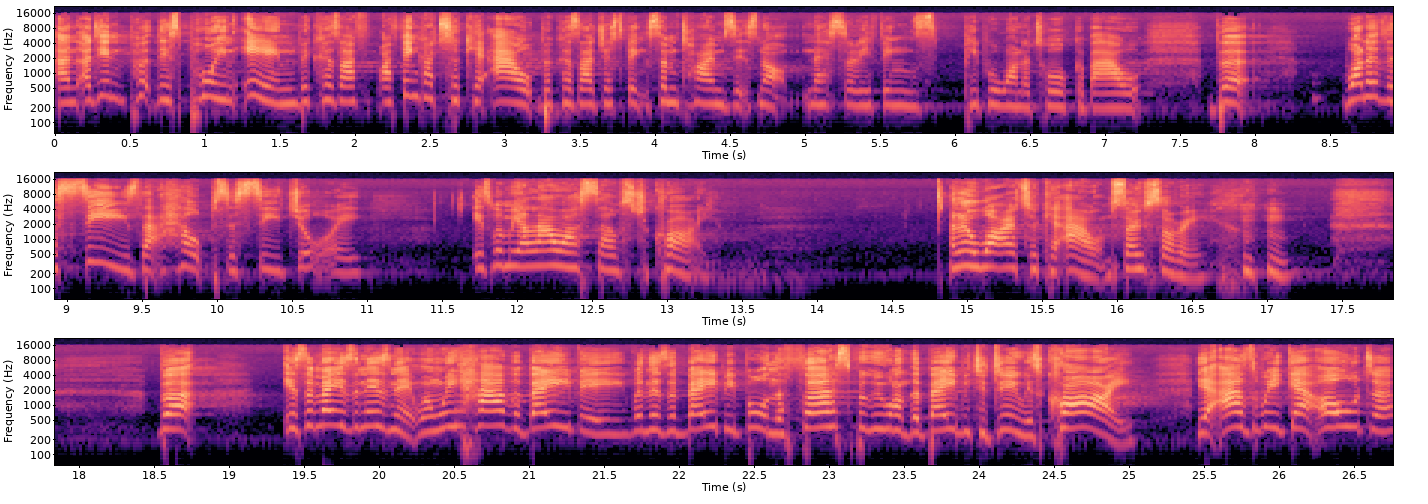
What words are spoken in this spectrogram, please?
And I didn't put this point in because I, I think I took it out because I just think sometimes it's not necessarily things people want to talk about. But one of the C's that helps us see joy is when we allow ourselves to cry. I don't know why I took it out. I'm so sorry. but it's amazing, isn't it? When we have a baby, when there's a baby born, the first thing we want the baby to do is cry. Yeah, as we get older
